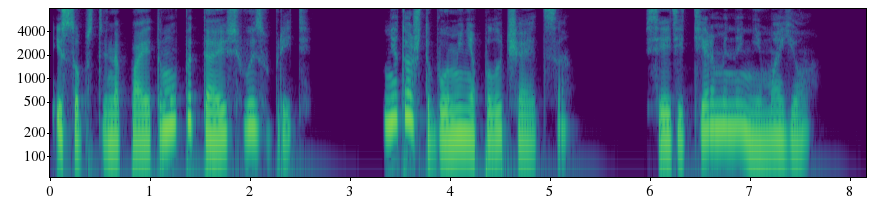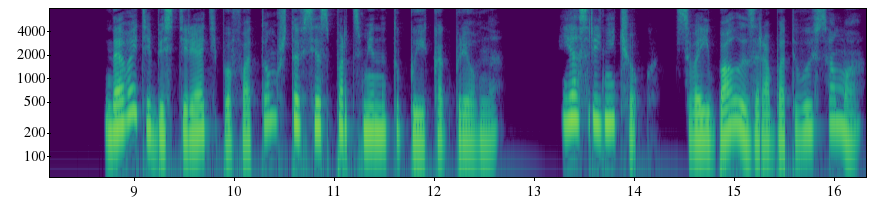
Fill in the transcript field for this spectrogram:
И, собственно, поэтому пытаюсь вызубрить. Не то чтобы у меня получается. Все эти термины не мое. Давайте без стереотипов о том, что все спортсмены тупые, как бревна. Я среднячок, свои баллы зарабатываю сама.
